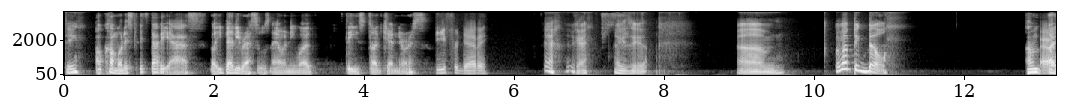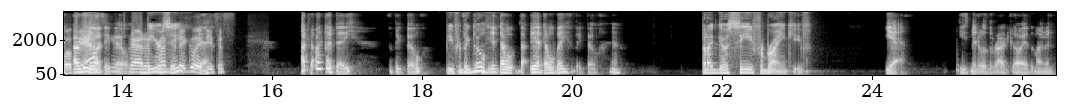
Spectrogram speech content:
D. Oh come on, it's it's Daddy Ass. Like he barely wrestles now anyway. D's like generous. D for Daddy. Yeah, okay, I can see it. Um, what about Big Bill? Um, Uh, I, well, if I really like Big Bill. B or one C? big ladies, it's- I'd, I'd go B for Big Bill. B for Big Bill, Yeah, double, yeah, double B for Big Bill. Yeah, but I'd go C for Bryan Keith. yeah. He's middle of the road guy at the moment.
